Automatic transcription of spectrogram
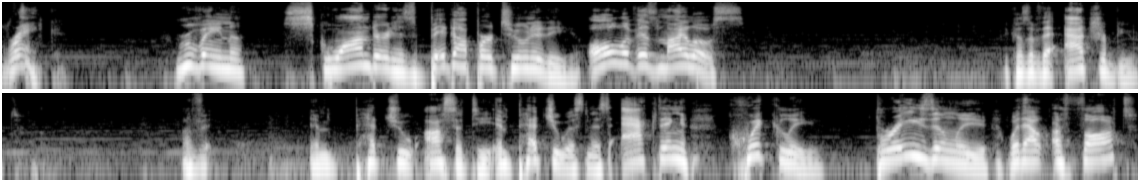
rank. Reuven squandered his big opportunity, all of his Milos, because of the attribute of impetuosity, impetuousness, acting quickly, brazenly, without a thought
